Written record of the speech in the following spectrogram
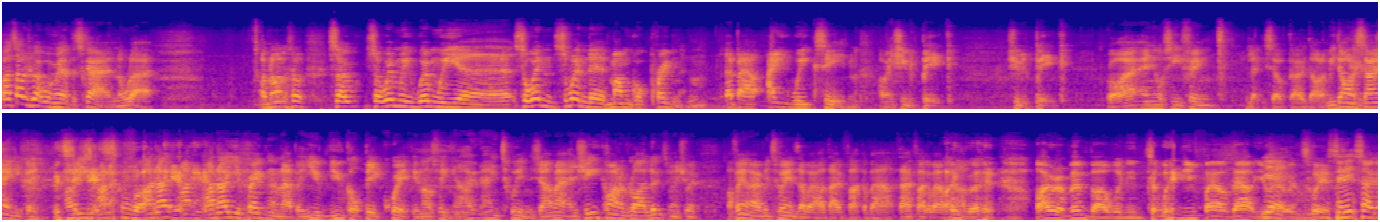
But I told you about when we had the scan and all that. I'm not, so, so so when we when we uh, so when so when their mum got pregnant about eight weeks in, I mean she was big, she was big, right? And obviously you think you let yourself go, darling. You don't want to say anything. I, mean, I, know, I, know, I, I know you're pregnant now, but you you got big quick, and I was thinking, I hope they ain't twins, you know what I mean? And she kind of like looked at me and she went, I think we're having twins. I don't fuck about, don't fuck about. mum." I, I remember when you so when you found out you were having twins. So, it- so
